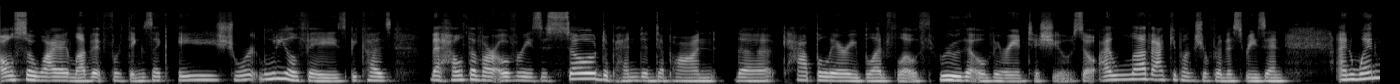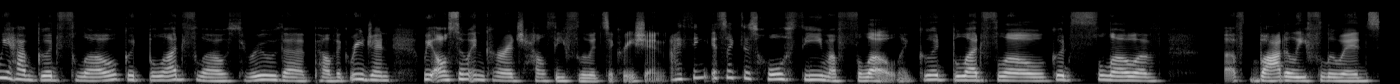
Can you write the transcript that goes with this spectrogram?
also why I love it for things like a short luteal phase because the health of our ovaries is so dependent upon the capillary blood flow through the ovarian tissue. So I love acupuncture for this reason. And when we have good flow, good blood flow through the pelvic region, we also encourage healthy fluid secretion. I think it's like this whole theme of flow, like good blood flow, good flow of, of bodily fluids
